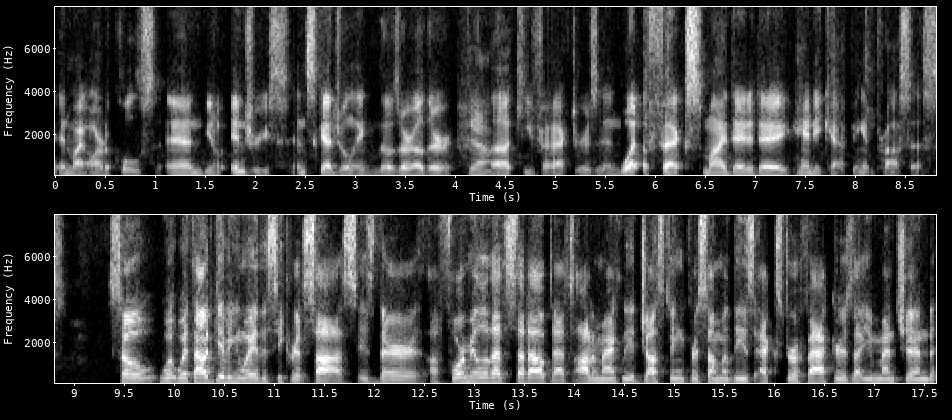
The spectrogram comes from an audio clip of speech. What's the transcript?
in my articles and you know injuries and scheduling those are other yeah. uh, key factors in what affects my day-to-day handicapping and process so, w- without giving away the secret sauce, is there a formula that's set up that's automatically adjusting for some of these extra factors that you mentioned?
